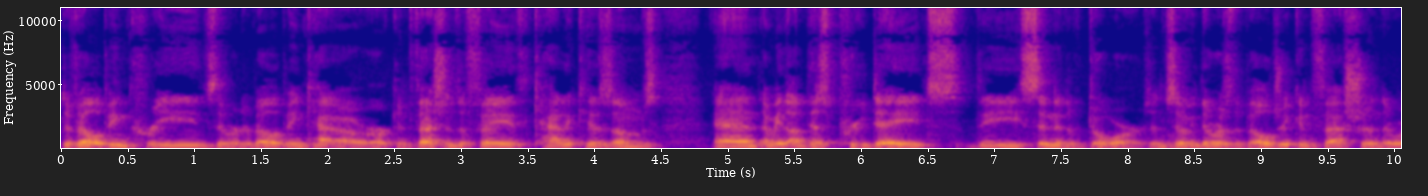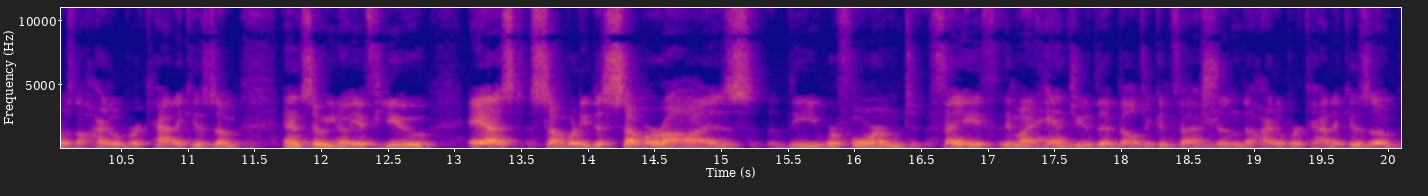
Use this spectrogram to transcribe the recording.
developing creeds, they were developing ca- uh, or confessions of faith, catechisms, And I mean, uh, this predates the Synod of Dort. And so there was the Belgic Confession, there was the Heidelberg Catechism. And so, you know, if you asked somebody to summarize the Reformed faith, they might hand you the Belgic Confession, the Heidelberg Catechism.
